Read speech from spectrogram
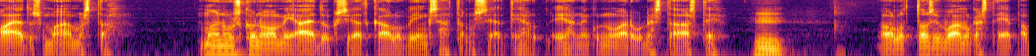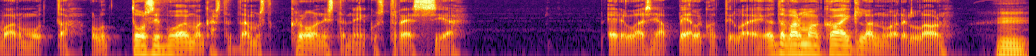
ajatusmaailmasta. Mä oon uskonut omia ajatuksia, jotka on ollut vinksahtanut sieltä ihan, ihan niin kuin nuoruudesta asti. Mm. Ollut tosi voimakasta epävarmuutta, ollut tosi voimakasta tämmöistä kroonista niin kuin stressiä, erilaisia pelkotiloja, joita varmaan kaikilla nuorilla on. Mm.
